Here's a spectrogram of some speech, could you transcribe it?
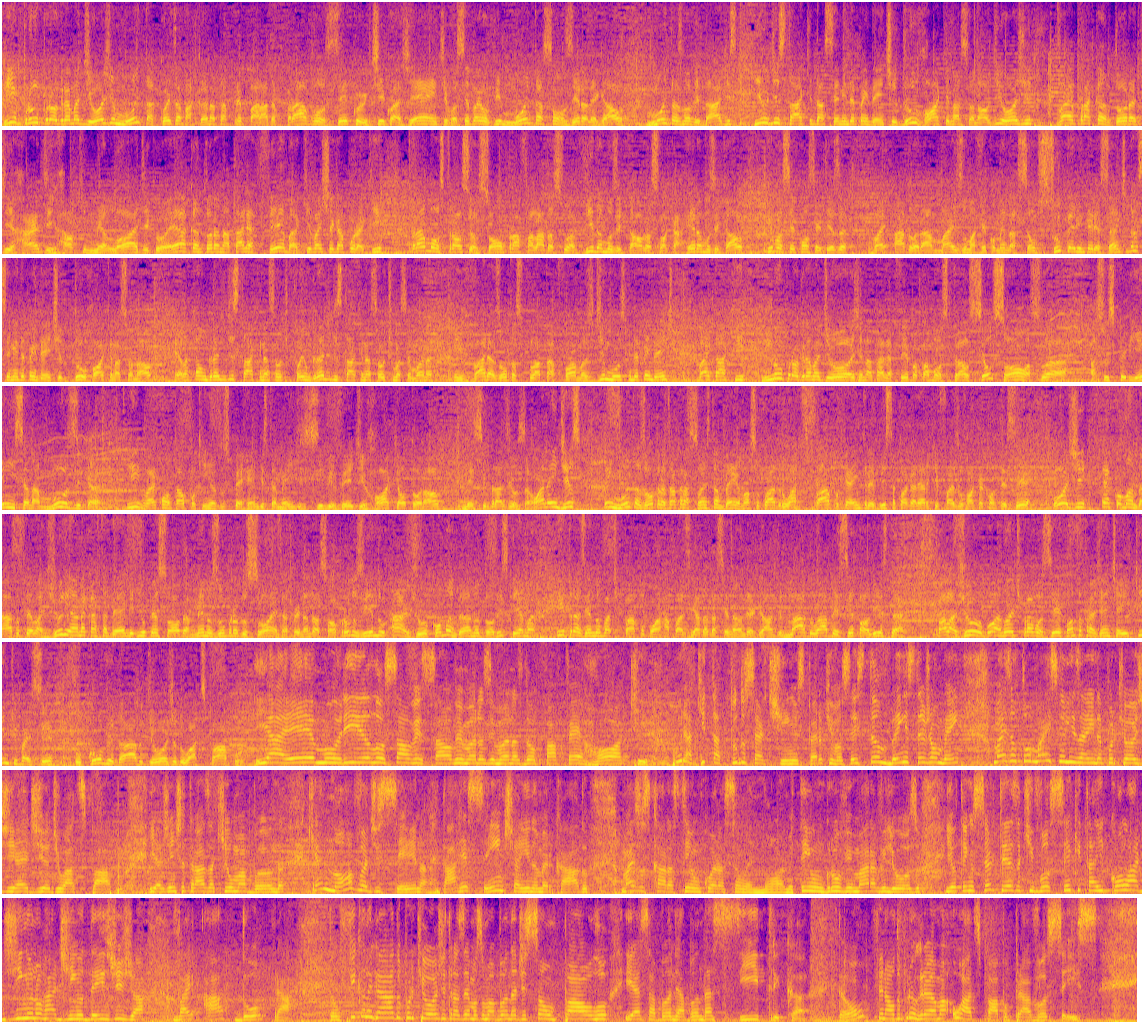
E pro programa de hoje, muita coisa bacana tá preparada para você curtir com a gente. Você vai ouvir muita sonzeira legal, muitas novidades e o destaque da cena independente do rock nacional de hoje vai para a cantora de hard rock melódico. É a cantora Natália Feba que vai chegar por aqui para mostrar o seu som, para falar da sua vida musical, da sua carreira musical e você com certeza vai adorar mais uma recomendação super interessante da cena independente do rock nacional. Ela que é um grande destaque nessa foi um grande destaque nessa última semana em várias outras plataformas de música independente. Vai estar aqui no programa de hoje, Natália Feba, para mostrar o seu som, a sua, a sua experiência na música e vai contar um pouquinho dos perrengues também de se viver de rock autoral nesse Brasilzão. Além disso, tem muitas outras atrações também. O nosso quadro WhatsApp, que é a entrevista com a galera que faz o rock acontecer, hoje é comandado pela Juliana Castadelli e o pessoal da Menos Um Produções, a Fernanda Sol produzindo, a Ju comandando todo o esquema e trazendo um bate-papo com a rapaziada da cena underground lá do ABC Paulista. Fala Ju, boa noite para você. Conta pra gente aí quem que vai ser o convidado de hoje do WhatsApp. E aí, Murilo, salve, salve, manos e manas do Papé Rock. Por aqui tá tudo certinho, espero que vocês também estejam bem, mas eu tô mais feliz ainda porque hoje é dia de WhatsApp e a gente traz aqui uma banda que é nova de cena, tá recente aí no mercado, mas os caras têm um coração enorme, tem um groove maravilhoso e eu tenho certeza que você que tá aí coladinho no radinho desde já vai adorar. Então fica ligado porque hoje trazemos uma banda de São Paulo e essa banda é a banda Cítrica. Então, final do programa, o WhatsApp para vocês.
